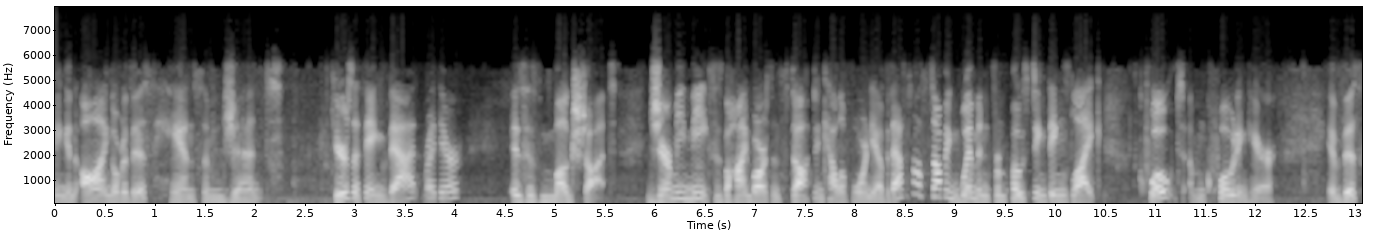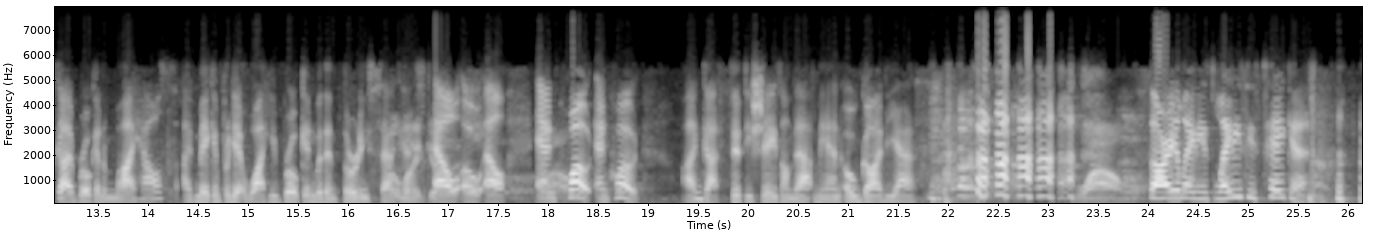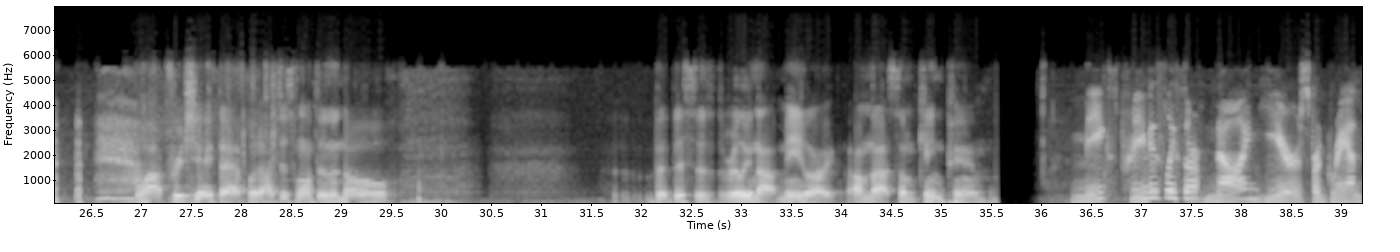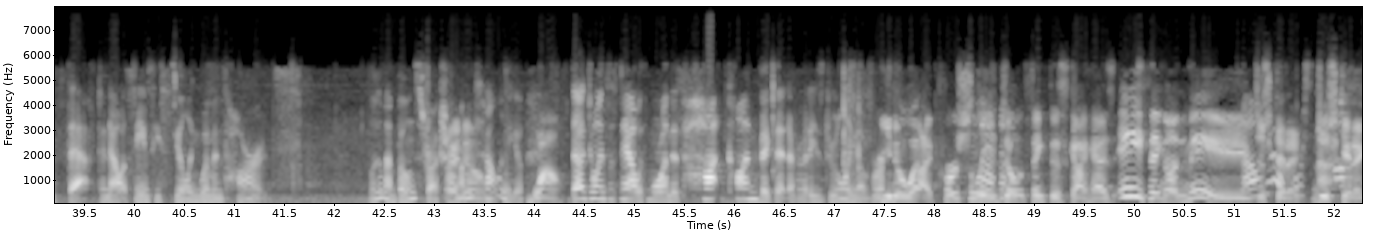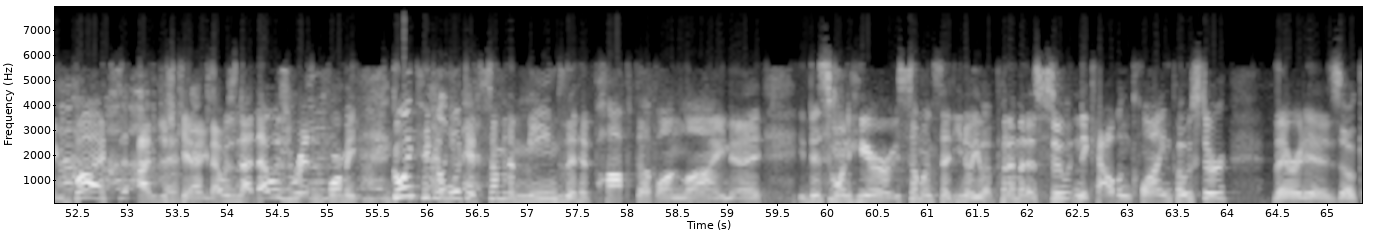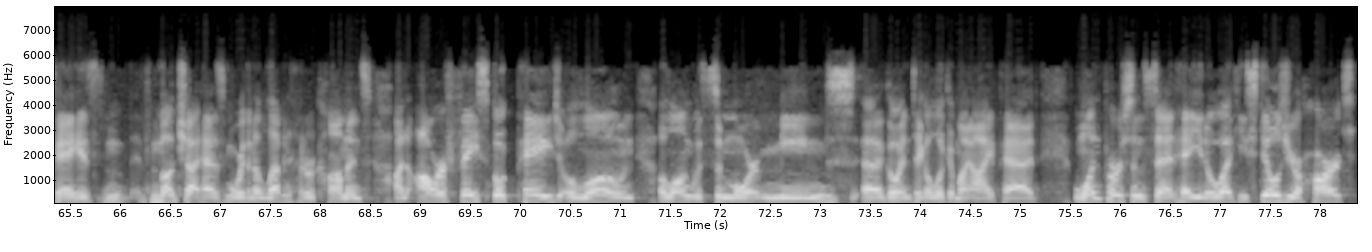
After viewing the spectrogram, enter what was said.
oohing and awing over this handsome gent. Here's the thing, that right there is his mugshot. Jeremy Meeks is behind bars in Stockton, California, but that's not stopping women from posting things like, quote, I'm quoting here, if this guy broke into my house, I'd make him forget why he broke in within 30 seconds. Oh. LOL. And Wow. quote, and quote, I've got 50 shades on that man. Oh God, yes. Wow. Sorry, ladies. Ladies, he's taken. Well, I appreciate that, but I just want them to know that this is really not me. Like, I'm not some kingpin. Meeks previously served nine years for grand theft, and now it seems he's stealing women's hearts. Look at that bone structure. I know. I'm telling you. Wow. Doug joins us now with more on this hot convict that everybody's drooling over. You know what? I personally don't think this guy has anything on me. Oh, just yeah, kidding. Just kidding. But I'm just kidding. That was not. That was written for me. Go and take a Look at look at, that. some of the memes that have popped up online. Uh, this one here. Someone said, you know, you put him in a suit and a Calvin Klein poster. There it is. Okay, his mugshot has more than 1,100 comments on our Facebook page alone, along with some more memes. Uh, go ahead and take a look at my iPad. One person said, "Hey, you know what? He steals your heart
